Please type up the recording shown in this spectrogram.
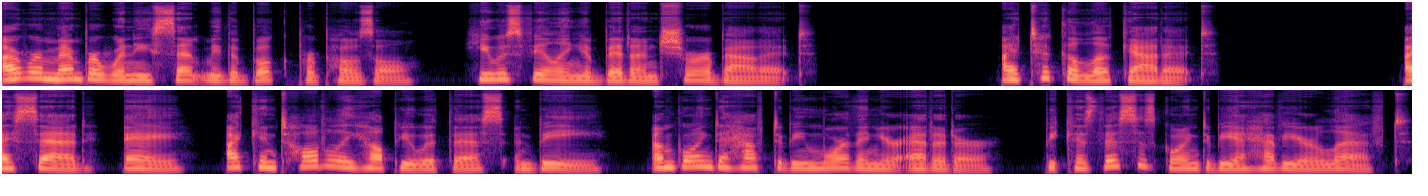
I remember when he sent me the book proposal, he was feeling a bit unsure about it. I took a look at it. I said, A, I can totally help you with this, and B, I'm going to have to be more than your editor, because this is going to be a heavier lift.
